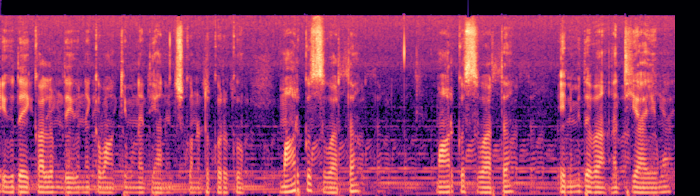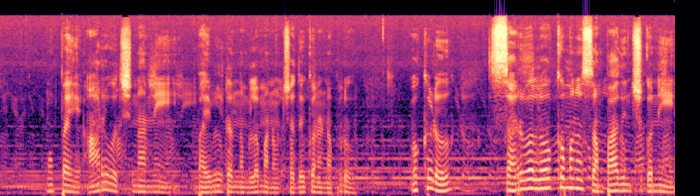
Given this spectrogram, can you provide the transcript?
ఈ ఉదయకాలం దేవుని యొక్క వాక్యమును ధ్యానించుకున్నట్టు కొరకు మార్కు స్వార్త మార్కు స్వార్త ఎనిమిదవ అధ్యాయము ముప్పై ఆరో వచనాన్ని బైబిల్ గ్రంథంలో మనం చదువుకున్నప్పుడు ఒకడు సర్వలోకమును సంపాదించుకొని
